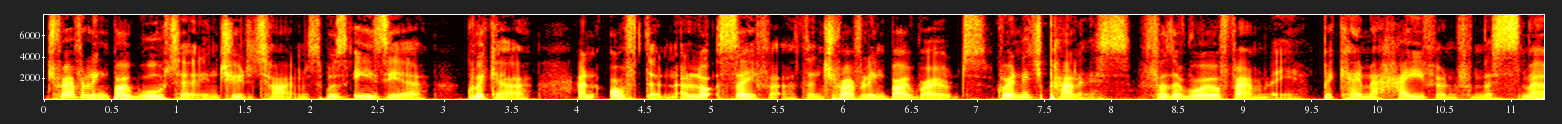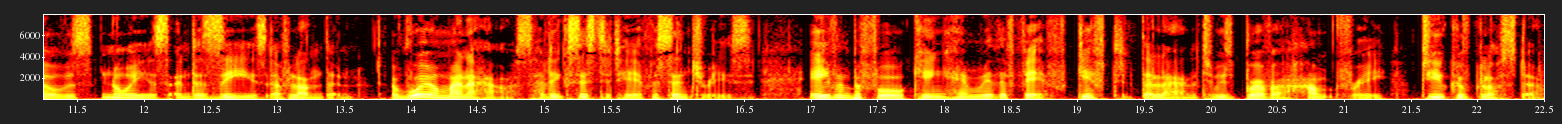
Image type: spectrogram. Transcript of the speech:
Travelling by water in Tudor times was easier, quicker, and often a lot safer than travelling by roads. Greenwich Palace, for the royal family, became a haven from the smells, noise, and disease of London. A royal manor house had existed here for centuries, even before King Henry V gifted the land to his brother Humphrey, Duke of Gloucester.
